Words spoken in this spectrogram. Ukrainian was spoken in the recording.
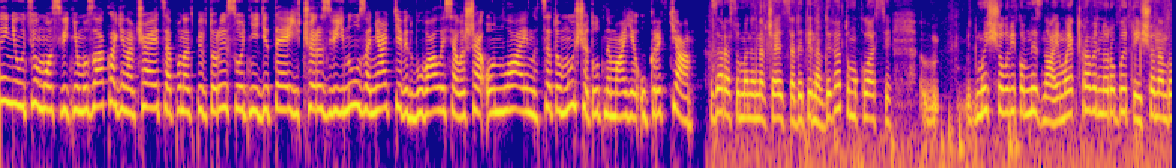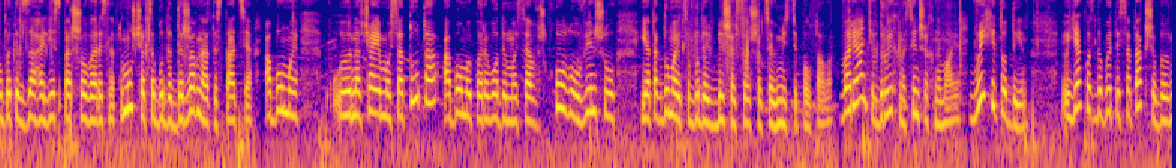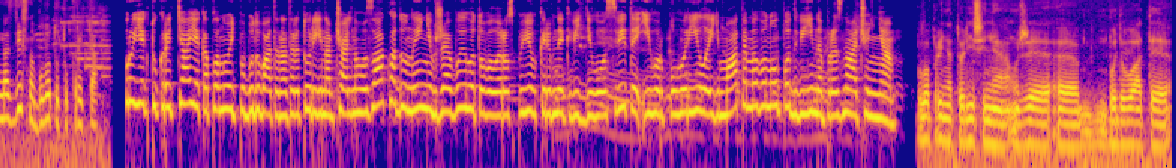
Нині у цьому освітньому закладі навчається понад півтори сотні дітей. Через війну заняття відбувалися лише онлайн. Це тому, що тут немає укриття. Зараз у мене навчається дитина в 9 класі. Ми з чоловіком не знаємо, як правильно робити і що нам робити взагалі з 1 вересня, тому що це буде державна атестація. Або ми е, навчаємося тут, або ми переводимося в школу в іншу. Я так думаю, це буде більше всього, що це в місті Полтава. Варіантів других нас інших немає. Вихід один якось добитися так, щоб в нас дійсно було тут укриття. Проєкт укриття, яке планують побудувати на території навчального закладу, нині вже виготовили, розповів керівник відділу освіти Ігор Погорілий. Матиме воно подвійне призначення. Було прийнято рішення вже е, будувати е,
